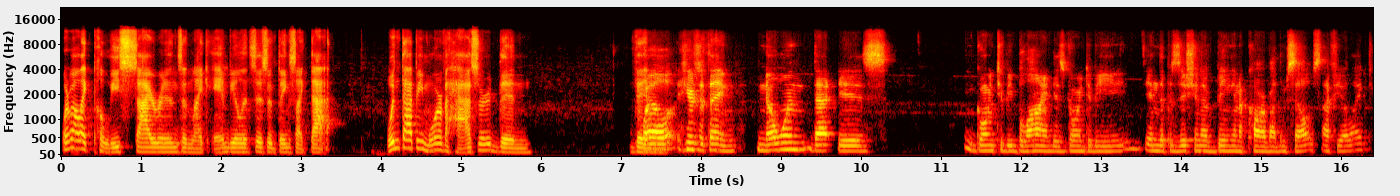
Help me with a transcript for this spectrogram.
what about like police sirens and like ambulances and things like that? Wouldn't that be more of a hazard than? than Well, here's the thing no one that is going to be blind is going to be in the position of being in a car by themselves, I feel like.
